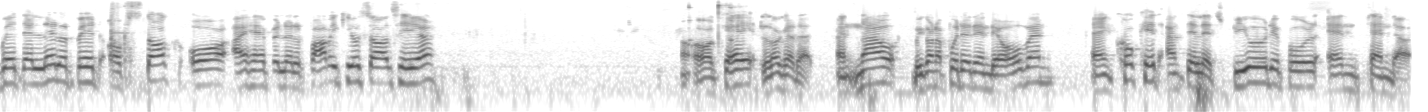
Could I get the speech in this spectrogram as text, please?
with a little bit of stock, or I have a little barbecue sauce here. Okay, look at that. And now we're gonna put it in the oven and cook it until it's beautiful and tender.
